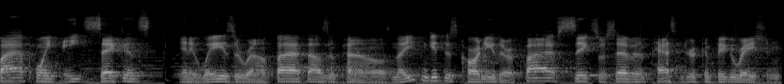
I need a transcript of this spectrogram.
5.8 seconds and it weighs around 5,000 pounds. Now you can get this car in either a 5, 6, or 7 passenger configuration.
